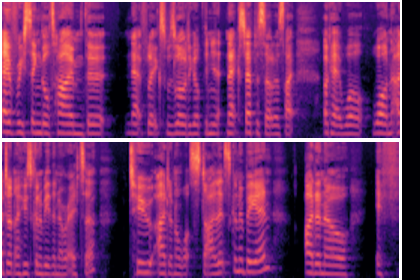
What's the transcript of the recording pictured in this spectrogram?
every single time that Netflix was loading up the ne- next episode, I was like, okay, well, one, I don't know who's going to be the narrator. Two, I don't know what style it's going to be in. I don't know if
